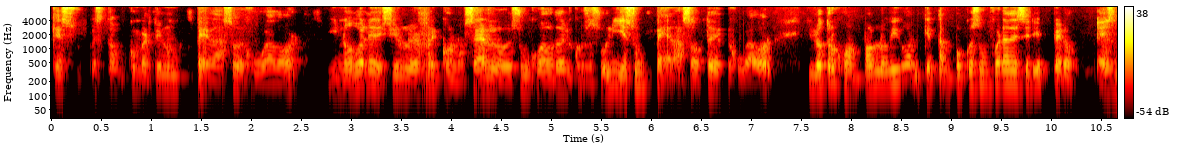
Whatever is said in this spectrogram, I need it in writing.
que está convertido en un pedazo de jugador, y no duele decirlo, es reconocerlo, es un jugador del Cruz Azul y es un pedazote de jugador. Y el otro Juan Pablo Vigón, que tampoco es un fuera de serie, pero es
